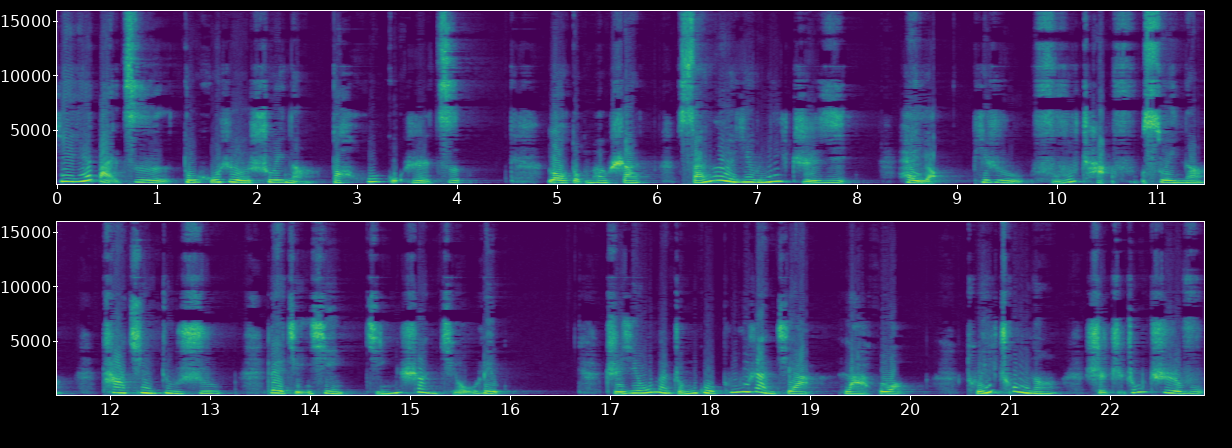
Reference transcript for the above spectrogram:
爷爷辈子多喝热水呢，打火过日子，劳动谋生，生儿有你之意，还要比如夫唱妇随呢，弹琴读书来进行精神交流。至于我们中国古人讲兰花，推崇呢是这种植物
